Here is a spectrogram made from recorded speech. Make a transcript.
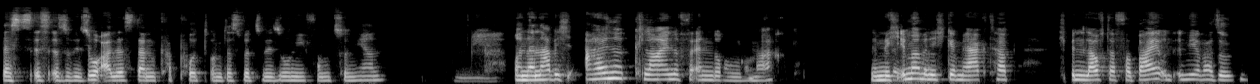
das ist sowieso alles dann kaputt und das wird sowieso nie funktionieren. Mhm. Und dann habe ich eine kleine Veränderung gemacht. Nämlich immer, wenn ich gemerkt habe, ich bin lauf da vorbei und in mir war so,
